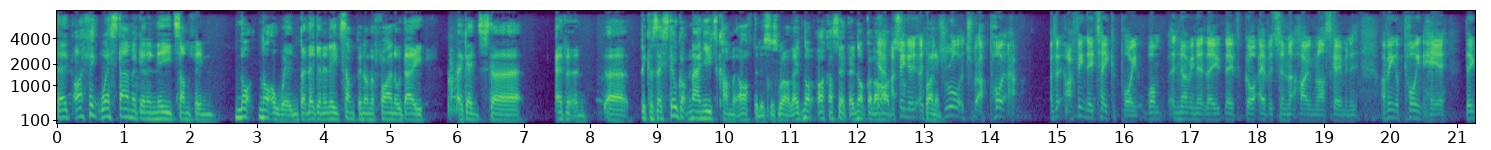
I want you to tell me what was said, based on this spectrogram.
in. I think West Ham are going to need something, not not a win, but they're going to need something on the final day against uh, Everton uh, because they still got Man U to come after this as well. They've not, like I said, they've not got the yeah, hardest. I think a, a, a draw, a point. I, th- I, think they take a point, one, knowing that they they've got Everton at home last game, and I think a point here. They,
